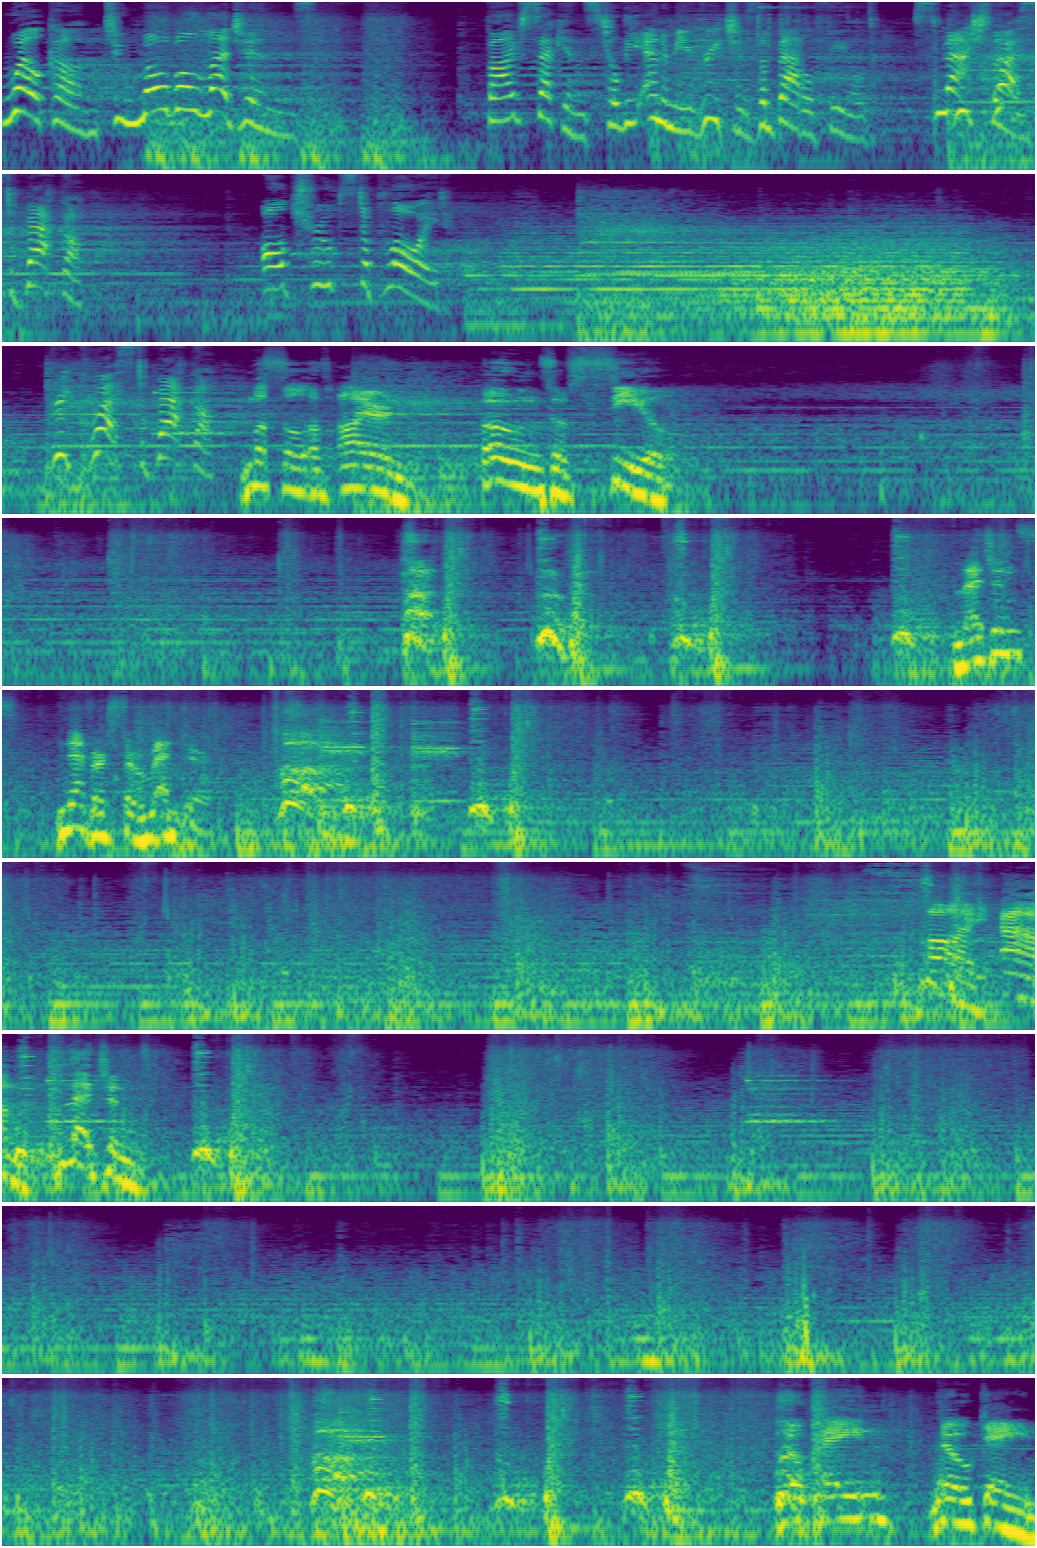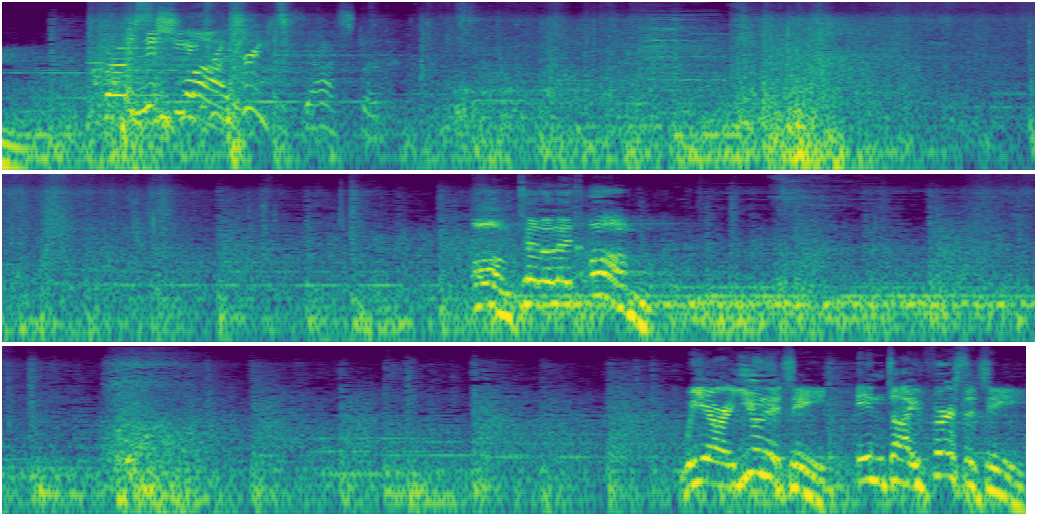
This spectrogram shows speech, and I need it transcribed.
Welcome to Mobile Legends! Five seconds till the enemy reaches the battlefield. Smash Request them! backup! All troops deployed! Request backup! Muscle of iron, bones of steel. Legends never surrender. I am legend. No gain. Initiate blood. retreat! Disaster. Om Telolet Om! We are unity in diversity.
